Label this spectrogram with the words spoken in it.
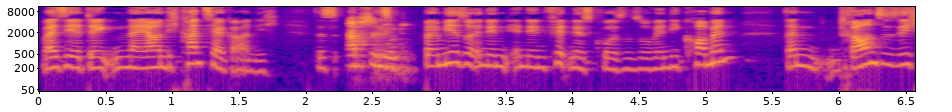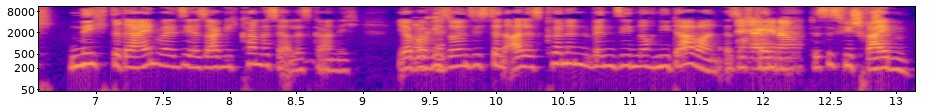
weil sie ja denken, naja, und ich kann es ja gar nicht. Das Absolut. ist bei mir so in den, in den Fitnesskursen so. Wenn die kommen, dann trauen sie sich nicht rein, weil sie ja sagen, ich kann das ja alles gar nicht. Ja, aber okay. wie sollen sie es denn alles können, wenn sie noch nie da waren? Also ja, kann, genau. das ist wie Schreiben.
